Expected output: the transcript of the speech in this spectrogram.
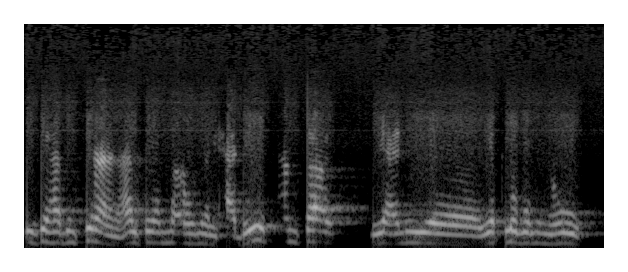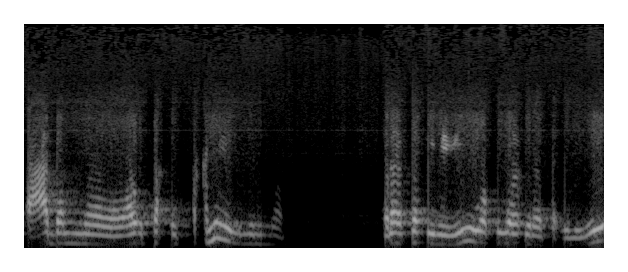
تجاه بن تيران هل سيمنعه من الحديث؟ أم يعني يطلب منه عدم أو التقليل من رسائله وقوة رسائله.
